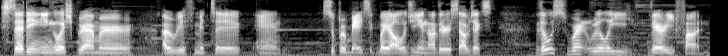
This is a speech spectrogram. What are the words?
Studying English grammar, arithmetic, and super basic biology and other subjects, those weren't really very fun.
